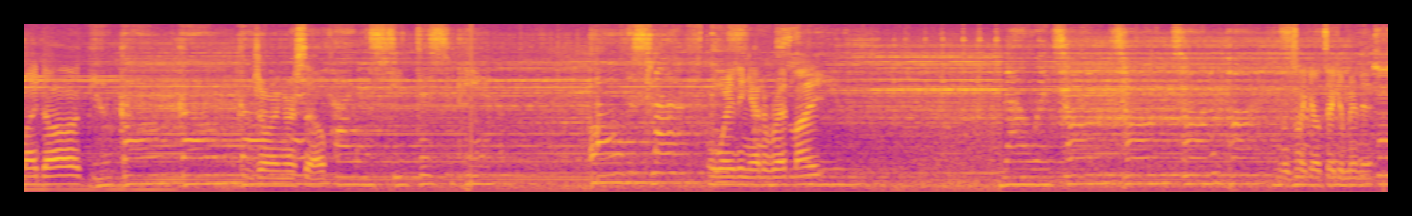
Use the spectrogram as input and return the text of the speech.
my dog enjoying herself. Waiting at a red light. Looks like it'll take a minute.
